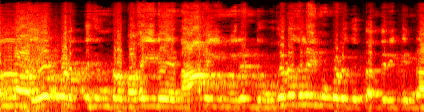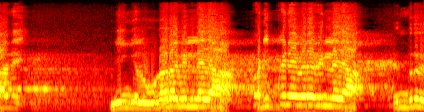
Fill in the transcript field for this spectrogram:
அல்லாஹ் ஏற்படுத்துகின்ற வகையிலே நாவையும் இரண்டு உதடுகளையும் உங்களுக்கு தந்திருக்கின்றானே. நீங்கள் உணரவில்லையா? படிப்பினை விரவில்லையா என்று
